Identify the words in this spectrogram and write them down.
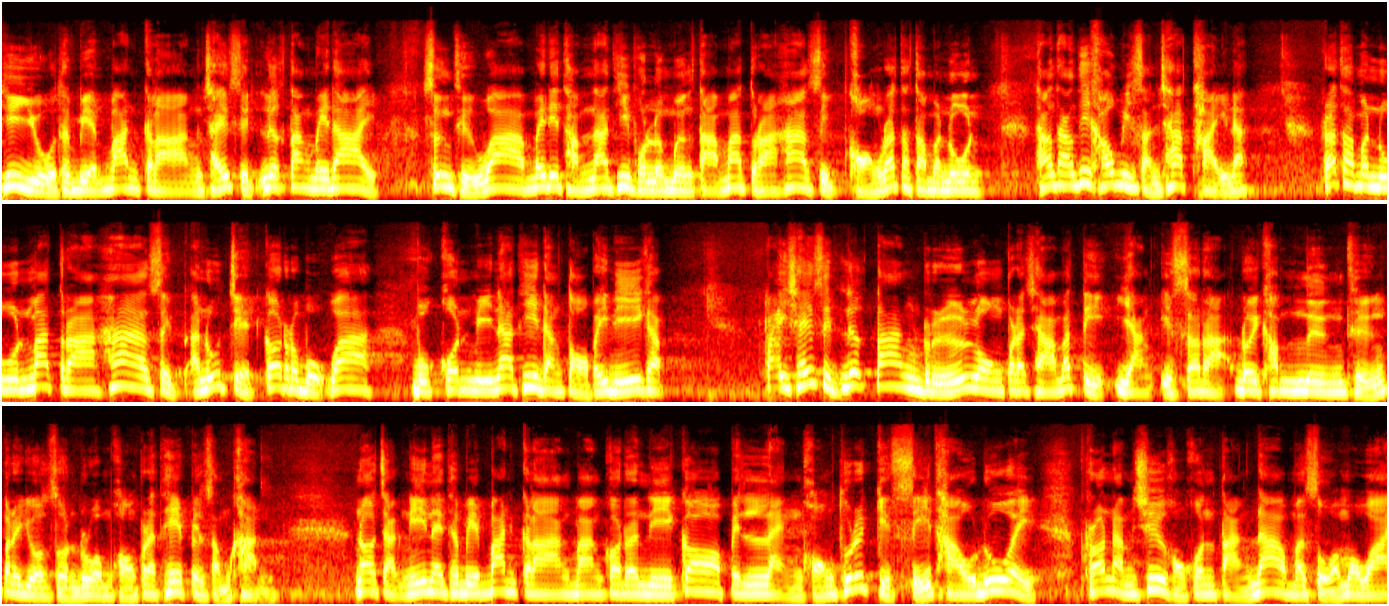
ที่อยู่ทะเบียนบ้านกลางใช้สิทธิ์เลือกตั้งไม่ได้ ซึ่งถือว่าไม่ได้ทำหน้าที่พลเมืองตามมาตรา 50 ของรัฐธรรมนูญ ทั้งๆที่เขามีสัญชาติไทยนะรัฐธรรมนูญมาตรา 50 อนุ 7 ก็ระบุว่าบุคคลมีหน้าที่ดังต่อไปนี้ครับไปใช้สิทธิ์เลือกตั้งหรือลงประชามติอย่างอิสระ โดยคำนึงถึงประโยชน์ส่วนรวมของประเทศเป็นสำคัญนอกจากนี้ในทะเบียนบ้านกลาง บางกรณีก็เป็นแหล่งของธุรกิจสีเทาด้วย เพราะนำชื่อของคนต่างด้าวมาสวมเอาไว้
